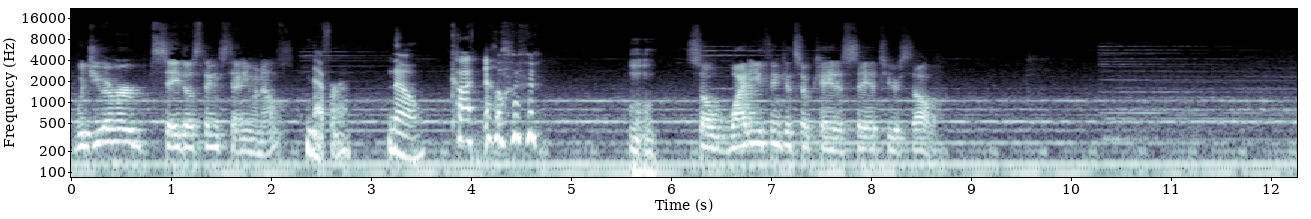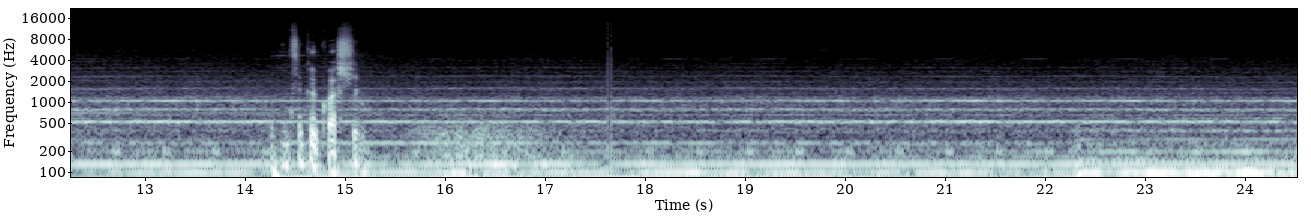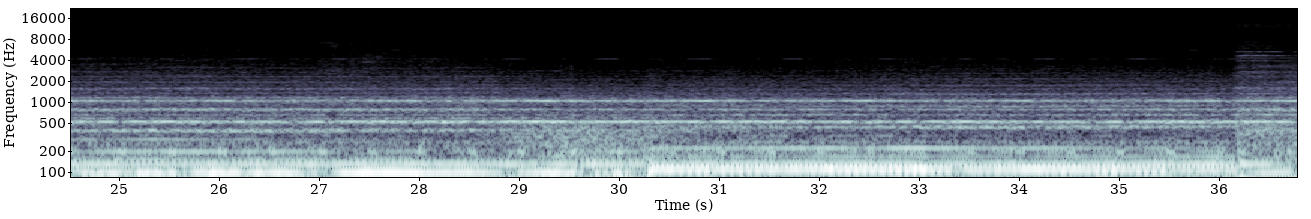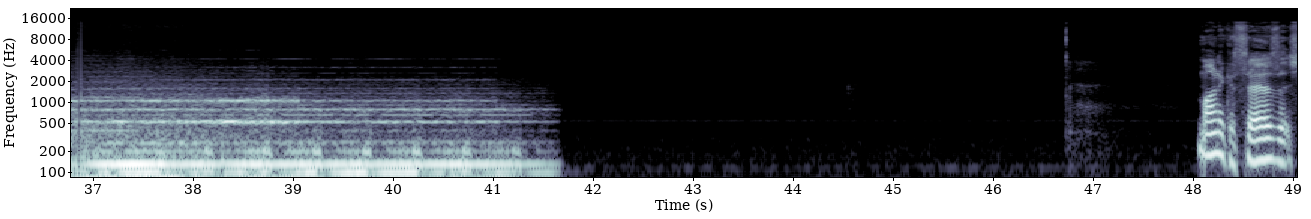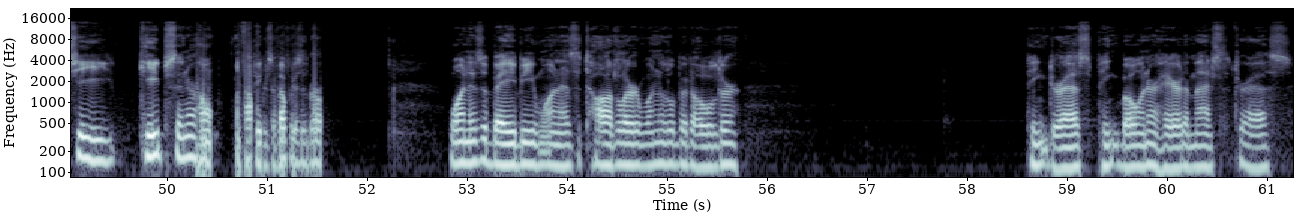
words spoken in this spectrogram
Would you ever say those things to anyone else? Never. No. God, no. Mm-mm. So why do you think it's okay to say it to yourself? That's a good question. Monica says that she keeps in her home five pictures of a girl. One as a baby, one as a toddler, one a little bit older. Pink dress, pink bow in her hair to match the dress.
